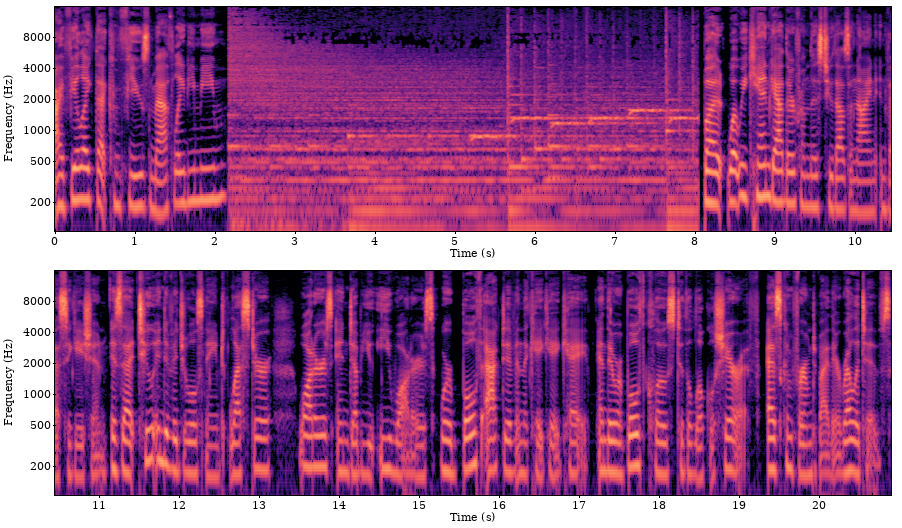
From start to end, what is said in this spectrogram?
I feel like that confused math lady meme. But what we can gather from this 2009 investigation is that two individuals named Lester Waters and W.E. Waters were both active in the KKK, and they were both close to the local sheriff, as confirmed by their relatives.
